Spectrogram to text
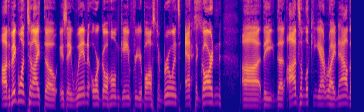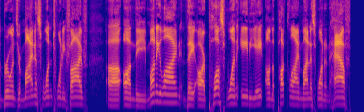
Uh, the big one tonight, though, is a win or go home game for your Boston Bruins at the Garden. Uh, the the odds I'm looking at right now, the Bruins are minus 125 uh, on the money line. They are plus 188 on the puck line, minus one and a half.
